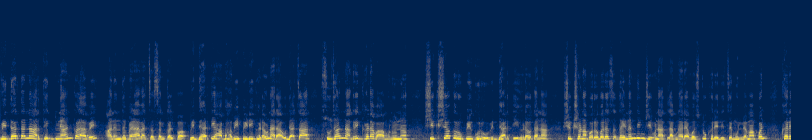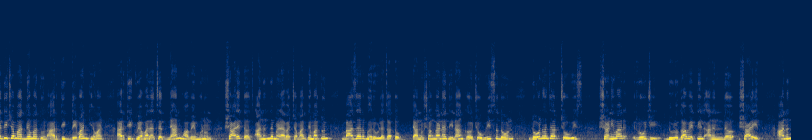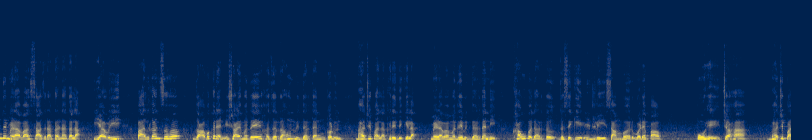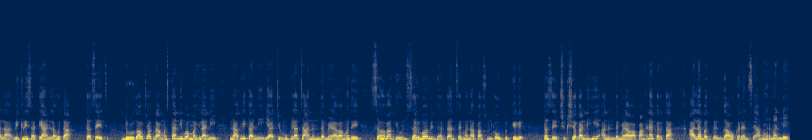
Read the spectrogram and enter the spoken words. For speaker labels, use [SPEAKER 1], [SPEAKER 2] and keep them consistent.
[SPEAKER 1] विद्यार्थ्यांना आर्थिक ज्ञान कळावे आनंद मिळाव्याचा संकल्प. विद्यार्थी हा भावी पिढी घडवणारा उद्याचा सुजाण नागरिक घडावा म्हणून शिक्षक रूपी गुरु विद्यार्थी घडवताना शिक्षणाबरोबरच दैनंदिन जीवनात लागणाऱ्या वस्तू खरेदीचे मूल्यमापन खरेदीच्या माध्यमातून आर्थिक देवाणघेवाण आर्थिक व्यवहाराचे ज्ञान व्हावे म्हणून शाळेतच आनंद मेळाव्याच्या माध्यमातून बाजार भरवला जातो. त्या अनुषंगानं दिनांक चोवीस दोन दोन हजार चोवीस शनिवार रोजी धुळगाव येथील आनंद शाळेत आनंद मेळावा साजरा करण्यात आला. यावेळी पालकांसह गावकऱ्यांनी शाळेमध्ये हजर राहून विद्यार्थ्यांकडून भाजीपाला खरेदी केला. मेळाव्यामध्ये विद्यार्थ्यांनी खाऊ पदार्थ जसे की इडली सांबर वडेपाव पोहे चहा भाजीपाला विक्रीसाठी आणला होता. तसेच धुळगावच्या ग्रामस्थांनी व महिलांनी नागरिकांनी या चिमुकल्याचा आनंद मेळाव्यामध्ये सहभाग घेऊन सर्व विद्यार्थ्यांचे मनापासून कौतुक केले. तसेच शिक्षकांनीही आनंद मेळावा पाहण्याकरता आल्याबद्दल गावकऱ्यांचे आभार मानले.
